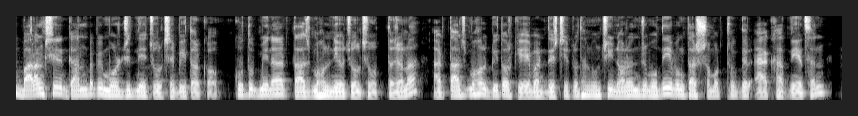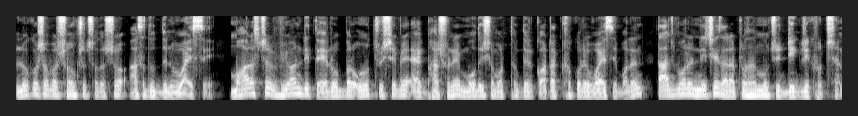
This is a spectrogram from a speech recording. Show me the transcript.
বারাণসীর গানব্যাপী মসজিদ নিয়ে চলছে বিতর্ক। কুতুব মিনার, তাজমহল নিয়েও চলছে উত্তেজনা। আর তাজমহল বিতর্কে এবার দেশটির প্রধানমন্ত্রী নরেন্দ্র মোদী এবং তার সমর্থকদের এক হাত নিয়েছেন লোকসভার সংসদ সদস্য আসাদুদ্দিন ওয়াইসি। মহারাষ্ট্রের ভিওয়ান্ডিতে রোববার উনত্রিশে মে এক ভাষণে মোদী সমর্থকদের কটাক্ষ করে ওয়াইসি বলেন, তাজমহলের নিচে তারা প্রধানমন্ত্রীর ডিগ্রি খুঁজছেন।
